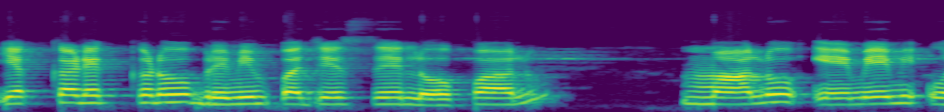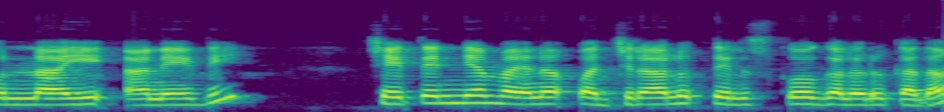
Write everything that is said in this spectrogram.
ఎక్కడెక్కడో భ్రమింపజేసే లోపాలు మాలో ఏమేమి ఉన్నాయి అనేది చైతన్యమైన వజ్రాలు తెలుసుకోగలరు కదా?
